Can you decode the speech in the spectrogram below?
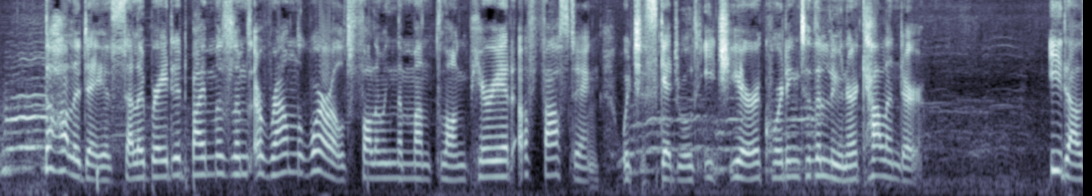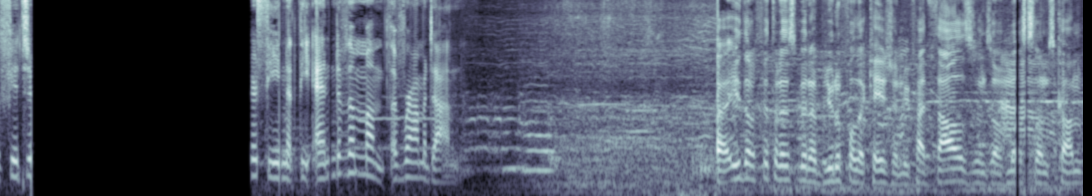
The holiday is celebrated by Muslims around the world following the month long period of fasting, which is scheduled each year according to the lunar calendar. Eid al Fitr is seen at the end of the month of Ramadan. Uh, Eid al Fitr has been a beautiful occasion. We've had thousands of Muslims come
